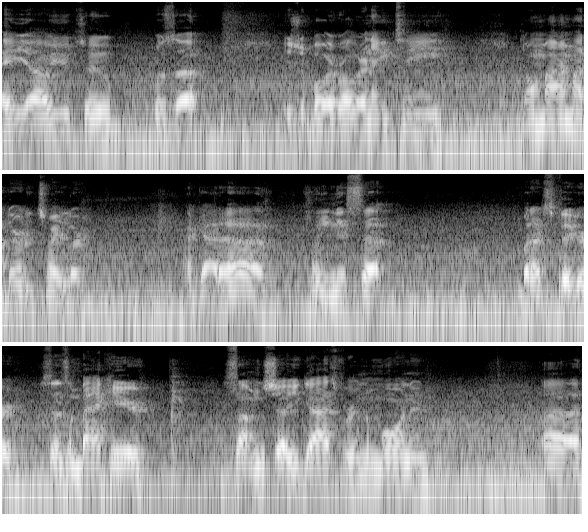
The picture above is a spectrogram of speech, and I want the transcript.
Hey yo, YouTube, what's up? It's your boy Rollin 18. Don't mind my dirty trailer. I gotta uh, clean this up. But I just figured since I'm back here, something to show you guys for in the morning. Uh,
